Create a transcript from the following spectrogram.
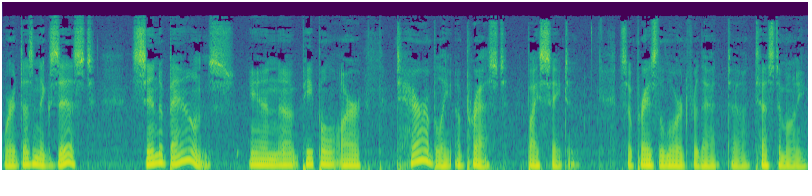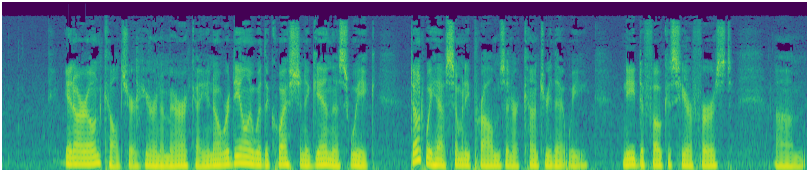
where it doesn't exist, sin abounds. And uh, people are terribly oppressed by Satan. So praise the Lord for that uh, testimony. In our own culture here in America, you know, we're dealing with the question again this week don't we have so many problems in our country that we need to focus here first? Um,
